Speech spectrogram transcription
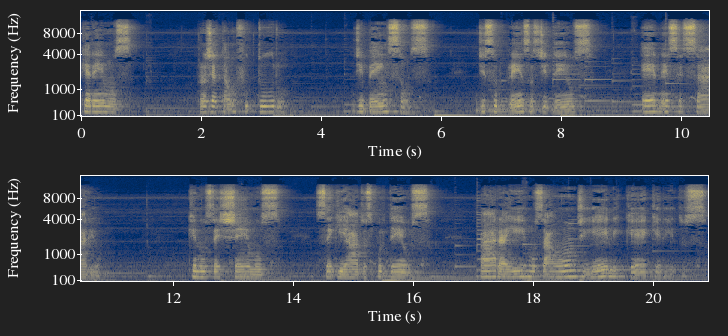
queremos projetar um futuro de bênçãos, de surpresas de Deus, é necessário que nos deixemos ser guiados por Deus para irmos aonde Ele quer, queridos,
